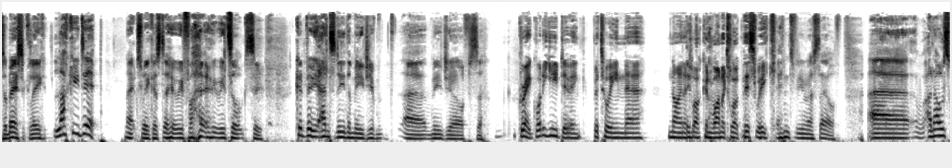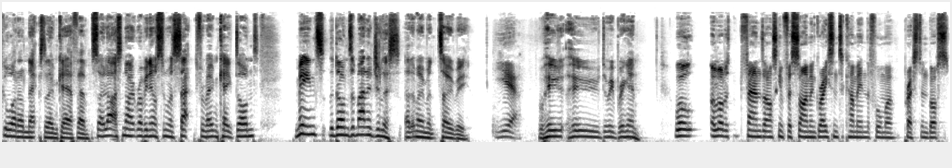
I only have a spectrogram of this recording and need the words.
So basically, lucky dip. next week as to who we find, who we talk to. Could be Anthony, the media uh, media officer. Greg, what are you doing between uh, nine o'clock and one o'clock this week? Interview myself. Uh, an old school one on next on MKFM. So last night, Robbie Neilson was sacked from MK Dons. Means the Dons are managerless at the moment. Toby, Yeah. well, who who do we bring in? Well, a lot of fans asking for Simon Grayson to come in, the former Preston boss.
